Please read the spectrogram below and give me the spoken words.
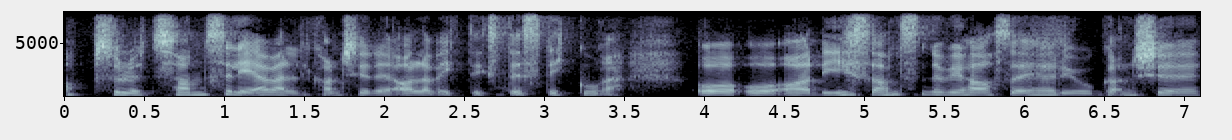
Absolutt. Sanselig er vel kanskje det aller viktigste stikkordet. Og, og, av de sansene vi har, så er det jo kanskje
